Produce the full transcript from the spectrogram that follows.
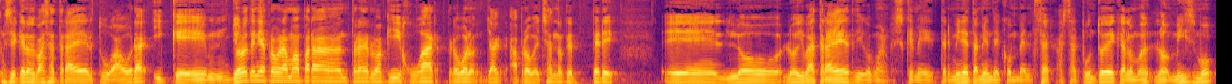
ese que nos vas a traer tú ahora y que mm, yo lo tenía programado para traerlo aquí y jugar, pero bueno, ya aprovechando que Pere eh, lo, lo iba a traer, digo, bueno, pues que me termine también de convencer, hasta el punto de que lo, lo mismo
